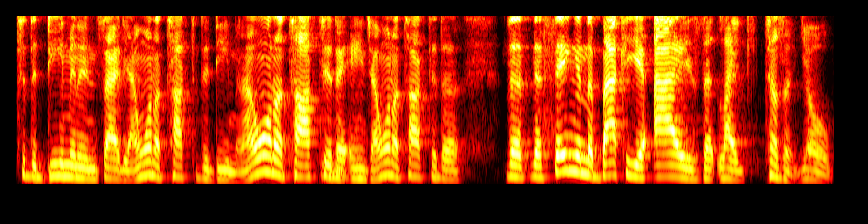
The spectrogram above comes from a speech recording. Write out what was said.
to the demon inside you. I want to talk to the demon. I want to talk to the angel. I want to talk to the the the thing in the back of your eyes that like tells it, yo,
